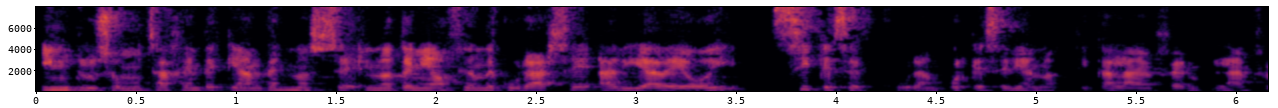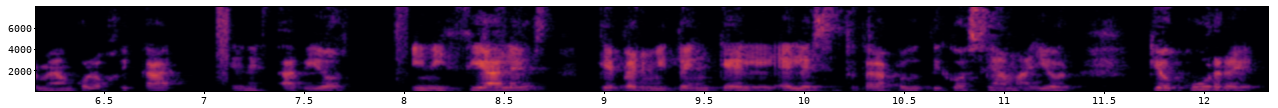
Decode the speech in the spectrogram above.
Incluso mucha gente que antes no, se, no tenía opción de curarse, a día de hoy sí que se curan porque se diagnostica la, la enfermedad oncológica en estadios iniciales que permiten que el, el éxito terapéutico sea mayor. ¿Qué ocurre?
